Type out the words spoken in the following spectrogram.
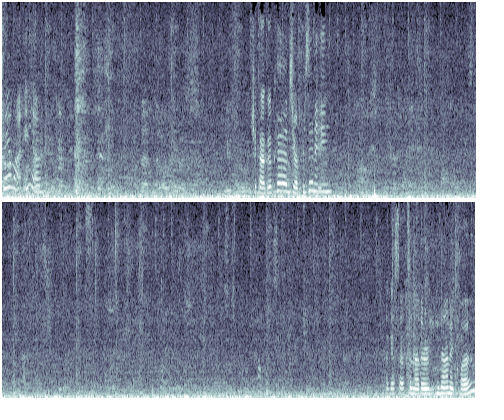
Sam, I am. Chicago Cubs representing. I guess that's another United club.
